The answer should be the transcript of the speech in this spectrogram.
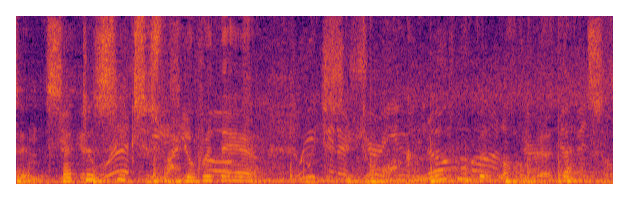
Listen, Sector 6 is right over there. We just need to walk a little bit longer, that's all.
